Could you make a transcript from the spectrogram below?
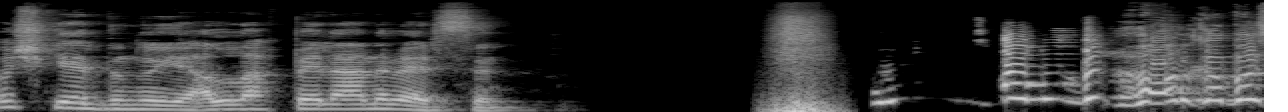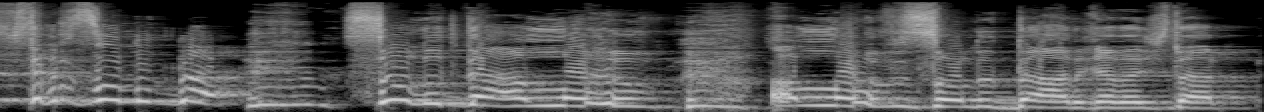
Hoş geldin Huyi. Allah belanı versin. Arkadaşlar sonunda. Sonunda Allah'ım. Allah'ım sonunda arkadaşlar.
